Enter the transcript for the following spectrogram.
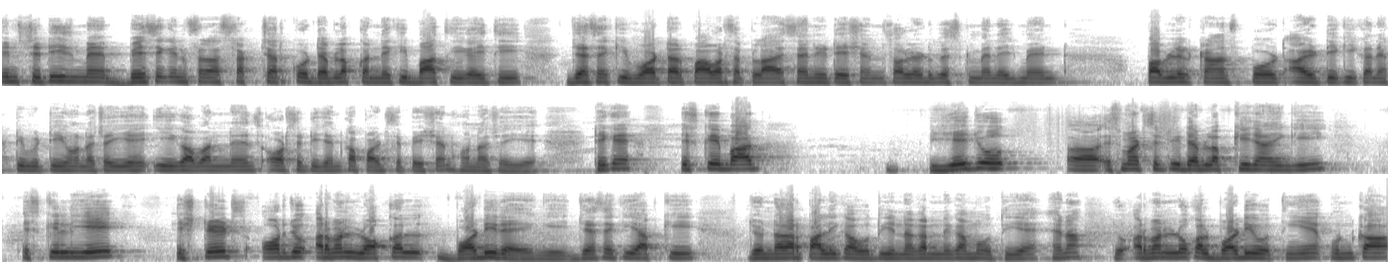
इन सिटीज़ में बेसिक इंफ्रास्ट्रक्चर को डेवलप करने की बात की गई थी, जैसे कि water power supply sanitation solid waste management public transport IT की कनेक्टिविटी होना चाहिए ई गवर्नेंस और सिटीजन का पार्टिसिपेशन होना चाहिए, ठीक है? इसके बाद ये जो स्मार्ट सिटी डेवलप की जाएँगी, इसके लिए स्टेट्स और जो अर्बन लोकल बॉडी रहेंगी, जैसे कि आपकी जो नगर पालिका होती है, नगर निगम होती है है ना? जो अर्बन लोकल बॉडी होती हैं, उनका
